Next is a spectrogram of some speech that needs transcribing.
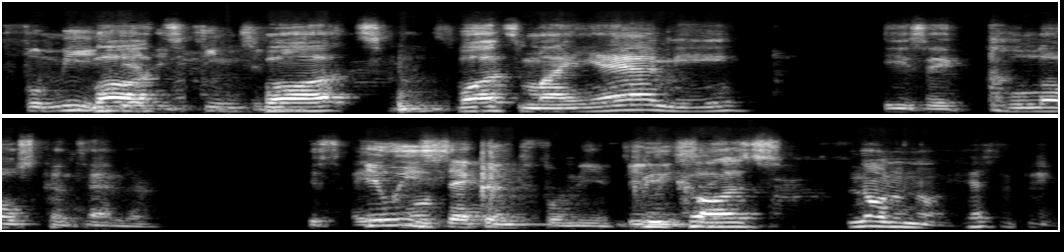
for me. but- the team to beat. But but Miami is a close contender. It's a Philly close- second for me. Philly because no, no, no. Here's the thing.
